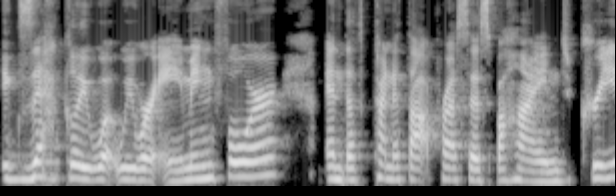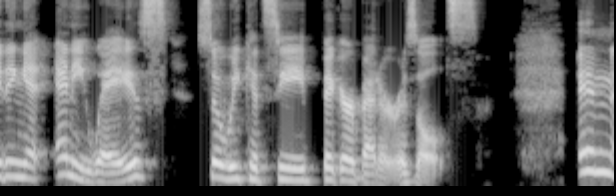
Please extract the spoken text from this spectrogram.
exactly what we were aiming for and the kind of thought process behind creating it anyways so we could see bigger better results and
